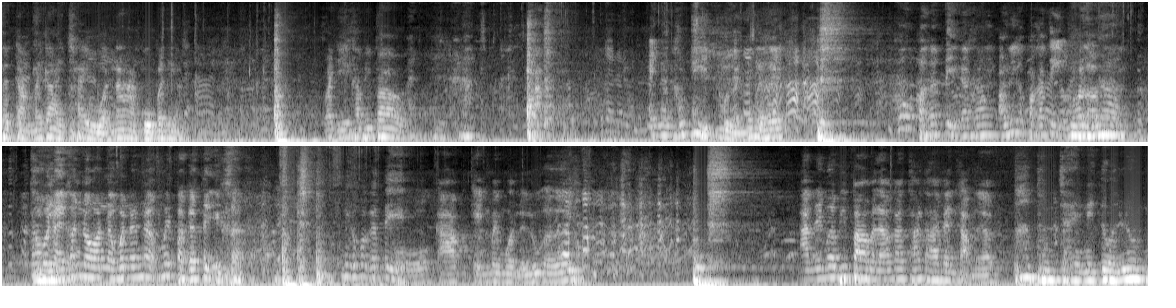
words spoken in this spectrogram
ถ้าจำไม่ได้ใช่หัวหน้ากูปะเนี่ยสวัสดีครับพี่เป้าครับไอ้นั่นเขาดีดเหมือนจังเลยเฮ้ยก็ปกตินะครับ เอานี่ก็ปกติของเขาเหรอถ้าวันไหนเขานอนอะวันนั้นอะไม่ปกติค่ะนี่ก็ปกติ โอ้โหกราฟเก่งไปหมดเลยลูกเอ้ย อันในเมื่อพี่เป้ามาแล้วก็ทักทายแฟนคลับเลยครับ ภาคภูมิใจในตัวลูกจ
